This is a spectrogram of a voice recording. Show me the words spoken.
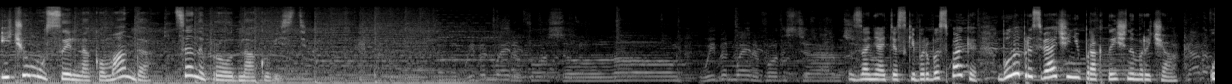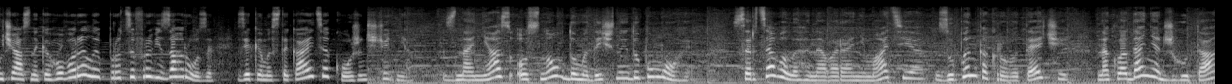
і чому сильна команда це не про однаковість. Заняття з кібербезпеки були присвячені практичним речам. Учасники говорили про цифрові загрози, з якими стикається кожен щодня, знання з основ до медичної допомоги, серцево-легенева реанімація, зупинка кровотечі, накладання джгута,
